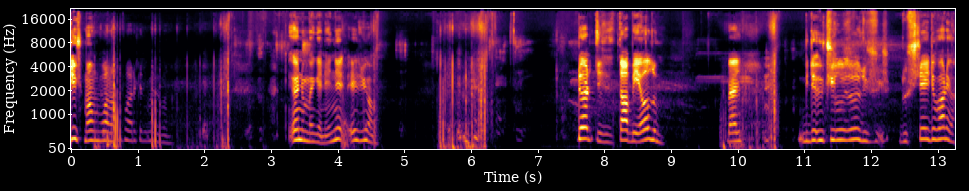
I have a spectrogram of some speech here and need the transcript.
Düşman falan fark etmez bana. Önüme geleni eziyorum. 400 tabii oğlum. Ben bir de 3 yıldızı düş, düşseydi var ya.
